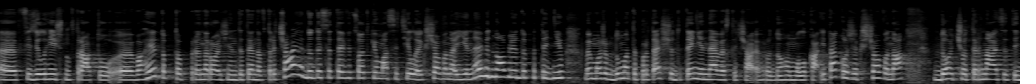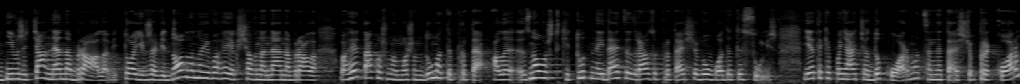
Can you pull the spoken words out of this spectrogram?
е, фізіологічну втрату е, ваги, тобто при народженні дитина втрачає до 10% маси тіла. Якщо вона її не відновлює до 5 днів, ми можемо думати про те, що дитині не вистачає грудного молока. І також, якщо вона до 14 днів життя не набрала від тої вже відновленої ваги, якщо вона не набрала ваги, також ми можемо думати про те. Але знову ж таки, тут не йдеться зразу про те, щоб вводити суміш. Є таке поняття докорму, це не те, що прикорм.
